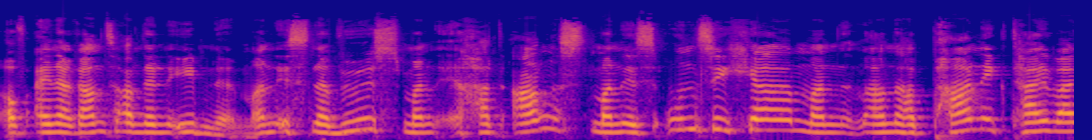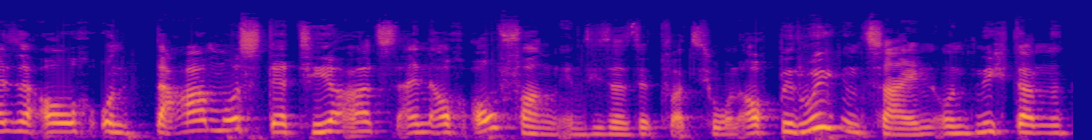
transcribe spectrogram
auf einer ganz anderen Ebene. Man ist nervös, man hat Angst, man ist unsicher, man, man hat Panik teilweise auch und da muss der Tierarzt einen auch auffangen in dieser Situation, auch beruhigend sein und nicht dann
